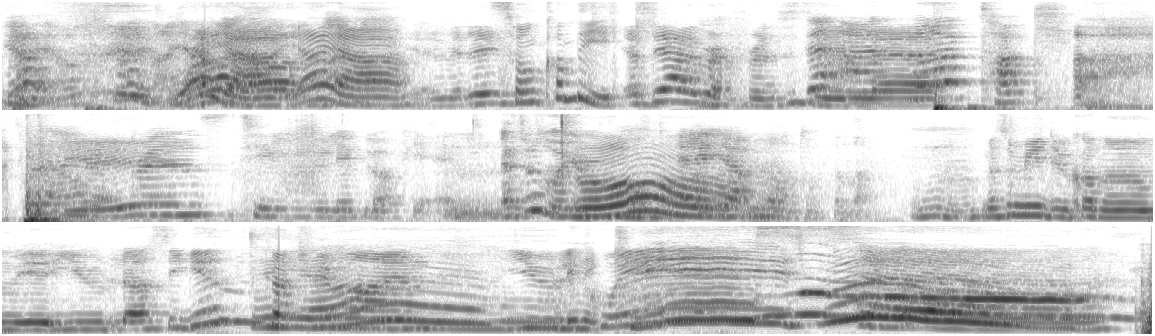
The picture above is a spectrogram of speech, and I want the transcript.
Ja, ja. Nei, nei. Ja, ja, ja, ja. Sånn kan det Ja, gikk. det er reference Det til er eh, takk. ah, Det er gøy. reference til Julie Blåfjell. Jeg trodde det var. Eller ja. Mm. Men så mye du kan om jula, Siggen. Kanskje vi må ha en julequiz? Quiz. Metoder.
